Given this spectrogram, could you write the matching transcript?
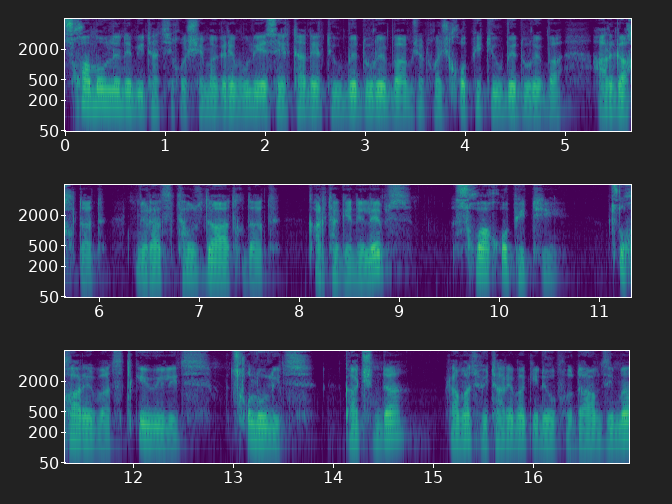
სხვა მოვლენებითაც იყო შემაგრებული ეს ერთადერთი უბედურება, ამ შემთხვევაში ყოფითი უბედურება არ გახდათ, რაც თავს დაატყდათ კართაგენელებს, სხვა ყოფითი წუხარებაც, ტკივილიც, წყლულიც გაჩნდა, რამაც ვითარება კიდევ უფრო დაამძიმა.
